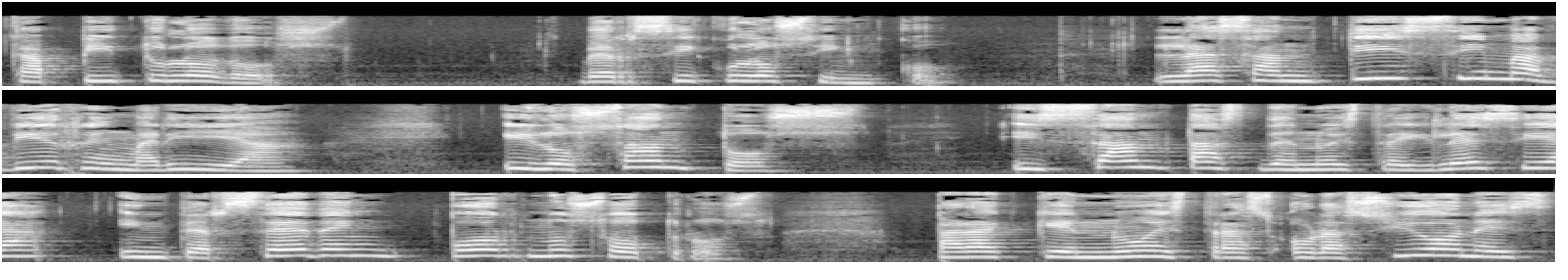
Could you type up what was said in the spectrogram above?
capítulo 2, versículo 5. La Santísima Virgen María y los santos y santas de nuestra Iglesia interceden por nosotros para que nuestras oraciones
